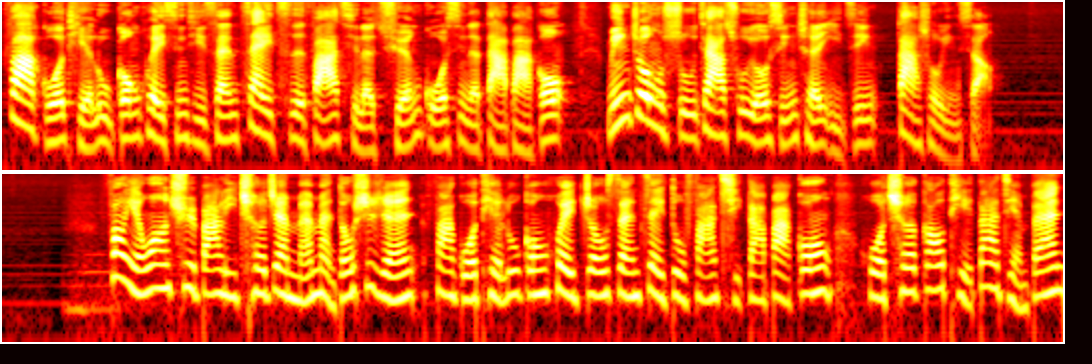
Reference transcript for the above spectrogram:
法国铁路工会星期三再次发起了全国性的大罢工，民众暑假出游行程已经大受影响。放眼望去，巴黎车站满满都是人。法国铁路工会周三再度发起大罢工，火车、高铁大减班，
